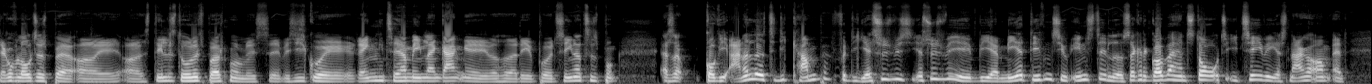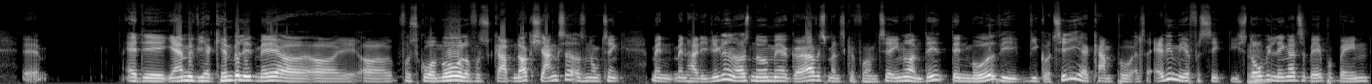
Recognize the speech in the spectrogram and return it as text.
jeg kunne få lov til at spørge og, øh, og stille Ståle et spørgsmål, hvis, øh, hvis I skulle øh, ringe til ham en eller anden gang, øh, hvad hedder det, på et senere tidspunkt. Altså, går vi anderledes til de kampe? Fordi jeg synes, vi, jeg synes vi, vi er mere defensivt indstillet, og så kan det godt være, at han står i tv og snakker om, at, øh, at øh, ja, men vi har kæmpet lidt med at, og, og få scoret mål og få skabt nok chancer og sådan nogle ting. Men, men har det i virkeligheden også noget med at gøre, hvis man skal få ham til at indrømme det, den måde, vi, vi går til de her kampe på? Altså, er vi mere forsigtige? Står mm. vi længere tilbage på banen?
